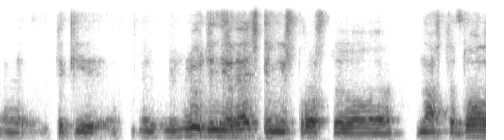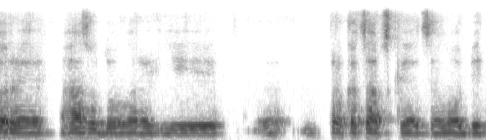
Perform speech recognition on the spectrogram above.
е, такі людяні речі, ніж просто нафтодолари, газодолари і е, прокацапське це лобі,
